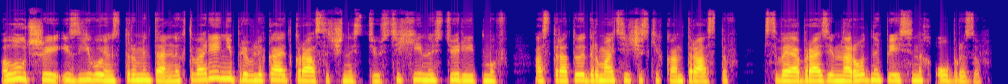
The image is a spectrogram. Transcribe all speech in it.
Лучшие из его инструментальных творений привлекают красочностью, стихийностью ритмов, остротой драматических контрастов, своеобразием народно-песенных образов.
